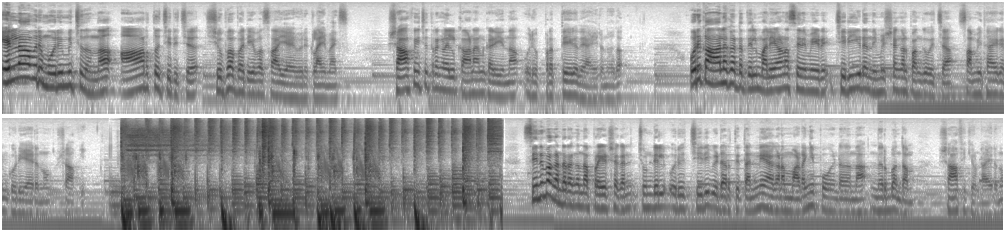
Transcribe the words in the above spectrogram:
എല്ലാവരും ഒരുമിച്ച് നിന്ന് ആർത്തു ചിരിച്ച് ശുഭപര്യവസായിയായ ഒരു ക്ലൈമാക്സ് ഷാഫി ചിത്രങ്ങളിൽ കാണാൻ കഴിയുന്ന ഒരു പ്രത്യേകതയായിരുന്നു ഇത്. ഒരു കാലഘട്ടത്തിൽ മലയാള സിനിമയുടെ ചിരിയുടെ നിമിഷങ്ങൾ പങ്കുവച്ച സംവിധായകൻ കൂടിയായിരുന്നു ഷാഫി. സിനിമ കണ്ടിറങ്ങുന്ന പ്രേക്ഷകൻ ചുണ്ടിൽ ഒരു ചിരി വിടർത്തി തന്നെയാകണം മടങ്ങിപ്പോകേണ്ടതെന്ന നിർബന്ധം ഷാഫിക്കുണ്ടായിരുന്നു.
